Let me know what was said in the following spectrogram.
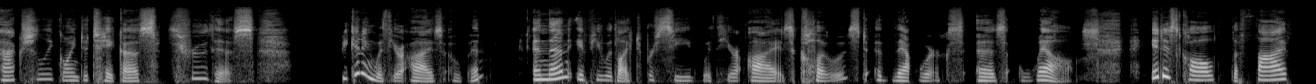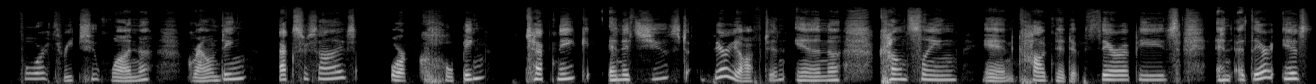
actually going to take us through this, beginning with your eyes open. And then if you would like to proceed with your eyes closed, that works as well. It is called the 5 4 3 2 1 grounding exercise or coping technique, and it's used very often in counseling, in cognitive therapies, and uh, there is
